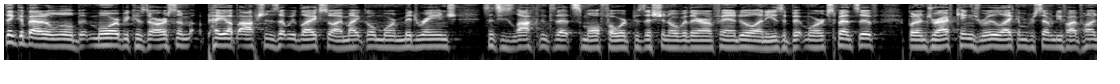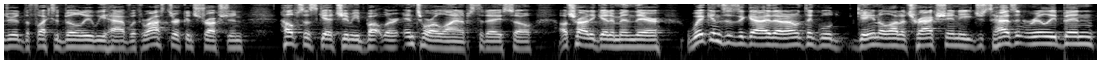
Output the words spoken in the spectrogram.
Think about it a little bit more because there are some pay up options that we'd like. So I might go more mid range since he's locked into that small forward position over there on FanDuel and he is a bit more expensive. But on DraftKings, really like him for 7500 The flexibility we have with roster construction helps us get Jimmy Butler into our lineups today. So I'll try to get him in there. Wiggins is a guy that I don't think will gain a lot of traction. He just hasn't really been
